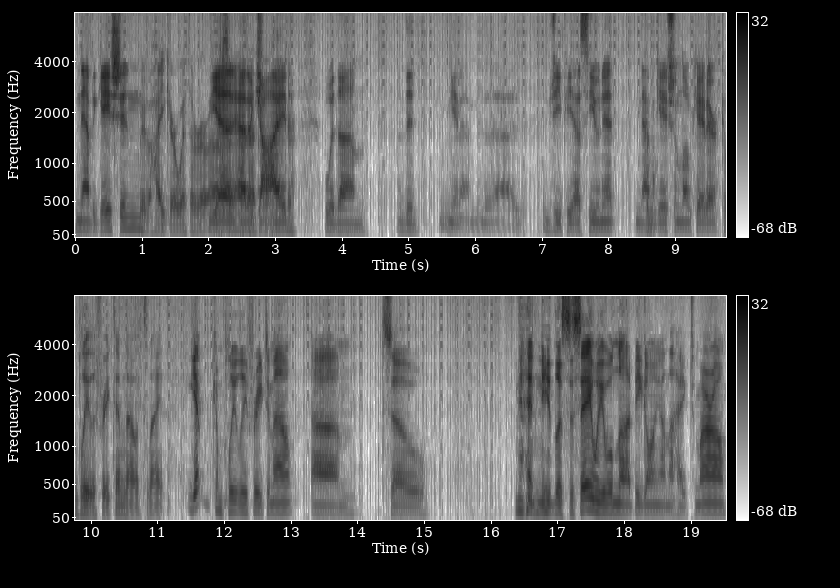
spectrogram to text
navigation. We have a hiker with her. uh, yeah, it had a guide hiker. with um the you know uh, GPS unit navigation locator. Completely freaked him out tonight. Yep, completely freaked him out. Um, so, needless to say, we will not be going on the hike tomorrow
